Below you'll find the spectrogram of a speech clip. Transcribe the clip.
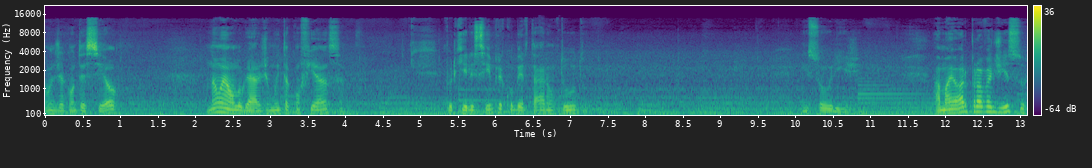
onde aconteceu, não é um lugar de muita confiança, porque eles sempre cobertaram tudo em sua origem. A maior prova disso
